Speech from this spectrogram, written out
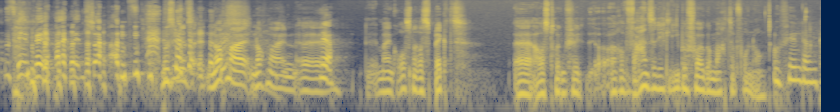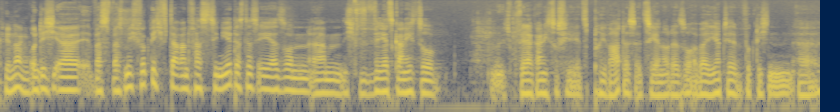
sehen wir ja in den Charts. Muss übrigens nochmal noch mal äh, Ja. meinen großen Respekt äh, ausdrücken für eure wahnsinnig liebevoll gemachte Wohnung. Oh, vielen Dank. Vielen Dank. Und ich, äh, was, was mich wirklich daran fasziniert, dass das eher so ein, ähm, ich will jetzt gar nicht so, ich will ja gar nicht so viel jetzt Privates erzählen oder so, aber ihr habt ja wirklich ein, äh,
